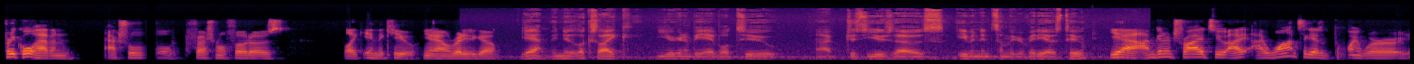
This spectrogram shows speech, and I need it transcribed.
pretty cool having actual professional photos like in the queue, you know, ready to go. Yeah, and it looks like you're going to be able to uh, just use those even in some of your videos too. Yeah, I'm gonna try to. I I want to get to the point where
